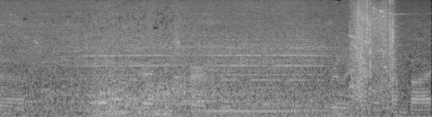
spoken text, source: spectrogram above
uh, graphics cards were really hard to come by.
